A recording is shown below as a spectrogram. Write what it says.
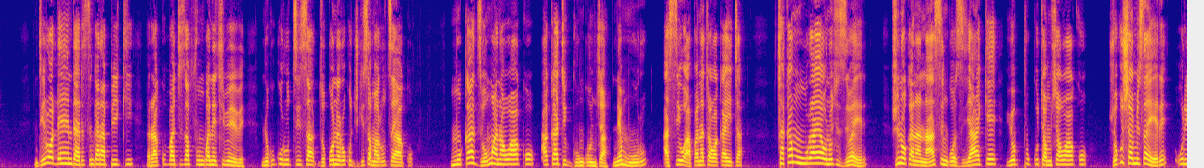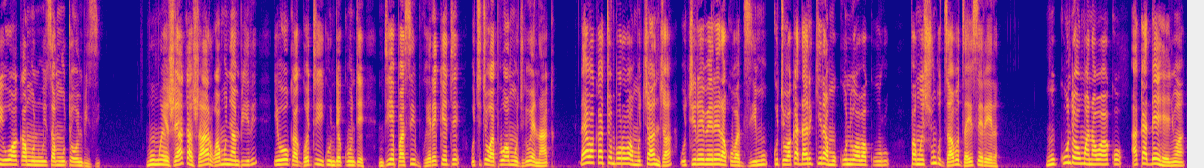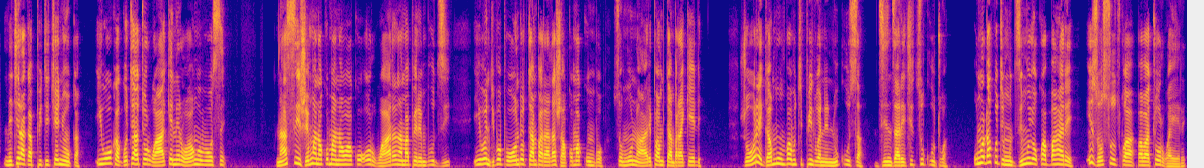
ndiro denda risingarapiki rakubatisa pfungwa nechiveve nokukurutsisa dzokone rokudyisa marutsi ako. Mukadzi womwana wako akati gungunja nemhuru asiwo hapana chawakaita. Chakamuuraya unochiziva here? Zvino kana nhasi ngozi yake yopukuta musha wako zvokushamisa here uriwo akamunwisa muto wembizi? Mumwezve akazvarwa munyambiri iwe ukagoti kunde kunde ndiye pasi bwerekete uchiti wapiwa mudyi wenhaka dai wakatomborova muchanja uchireverera kuvadzimu kuti wakadarikira mukuni wavakuru pamwe shungu dzavo dzaiserera. Mukunde womwana wako akadehenywa nechirakapiti chenyoka iwe ukagoti atorwa ake nerwavamwe vose. Nhasizve mwanakomana wako orwara namaperembudzi iwe ndipo poondotambarara zvako makumbo somunhu ari pamutambarakede zvourega mumba muchipindwa nenhukusa dzinza richitsukutwa unoda kuti mudzimu yokwabare izosutswa pavatorwa here?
